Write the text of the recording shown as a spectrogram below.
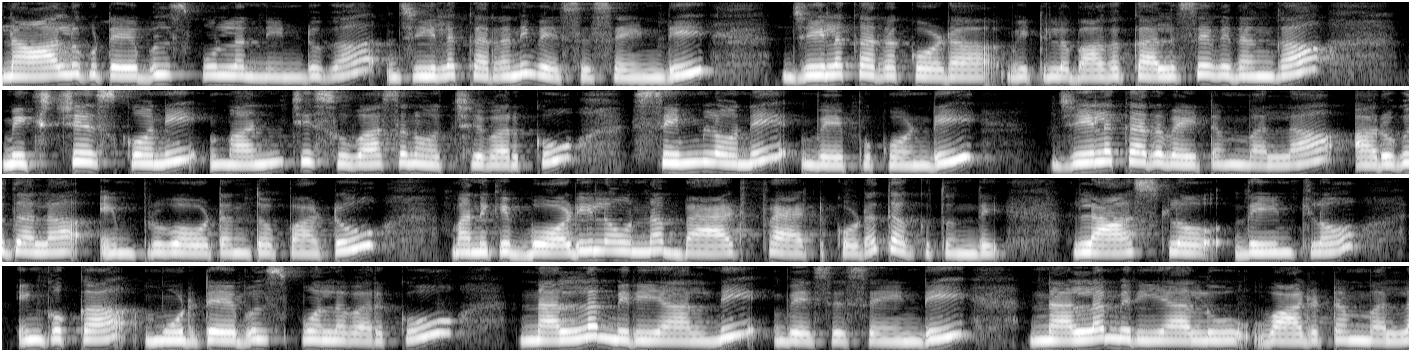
నాలుగు టేబుల్ స్పూన్ల నిండుగా జీలకర్రని వేసేసేయండి. జీలకర్ర కూడా వీటిలో బాగా కలిసే విధంగా మిక్స్ చేసుకొని మంచి సువాసన వచ్చే వరకు సిమ్లోనే వేపుకోండి. జీలకర్ర వేయటం వల్ల అరుగుదల ఇంప్రూవ్ అవటంతో పాటు మనకి బాడీలో ఉన్న బ్యాడ్ ఫ్యాట్ కూడా తగ్గుతుంది. లాస్ట్లో దీంట్లో ఇంకొక మూడు టేబుల్ స్పూన్ల వరకు నల్ల మిరియాలని వేసేసేయండి. నల్ల మిరియాలు వాడటం వల్ల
